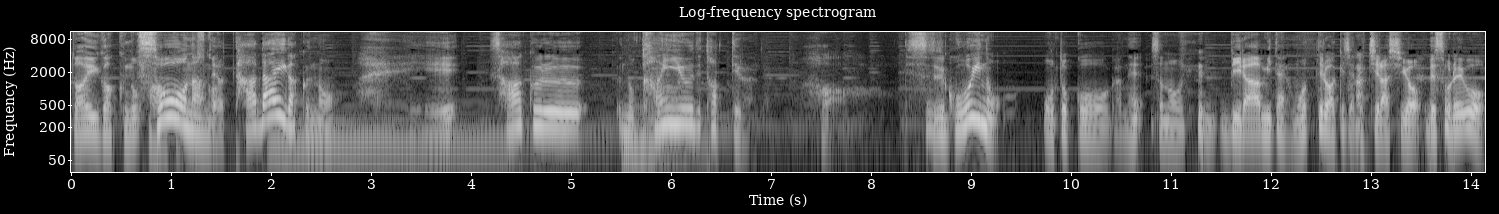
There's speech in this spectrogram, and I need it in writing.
大学の？サークルそうなんだよ。他大学のえ。ー、サークルの勧誘で立ってるんだよ。はすごいの男がねそのビラみたいなの持ってるわけじゃないチラシを。でそれを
